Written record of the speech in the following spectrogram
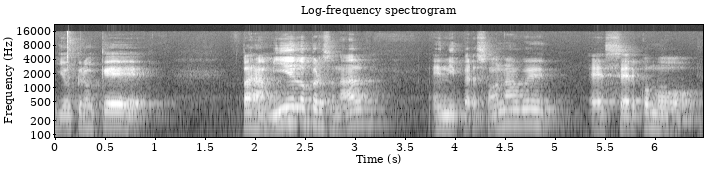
yo creo que para mí en lo personal, en mi persona, güey, es ser como,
